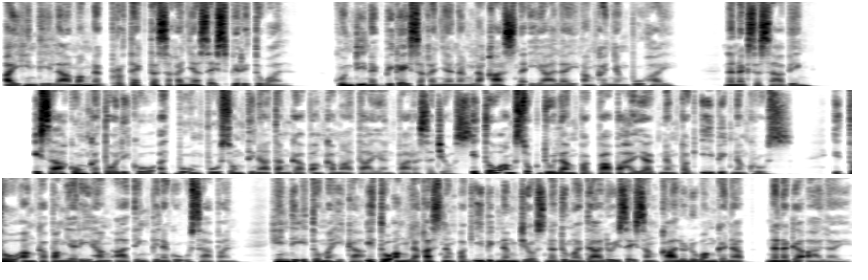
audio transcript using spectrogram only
ay hindi lamang nagprotekta sa kanya sa espiritual, kundi nagbigay sa kanya ng lakas na ialay ang kanyang buhay, na nagsasabing, isa akong katoliko at buong pusong tinatanggap ang kamatayan para sa Diyos. Ito ang sukdulang pagpapahayag ng pag-ibig ng krus. Ito ang kapangyarihang ating pinag-uusapan. Hindi ito mahika. Ito ang lakas ng pag-ibig ng Diyos na dumadaloy sa isang kaluluwang ganap na nag-aalay.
